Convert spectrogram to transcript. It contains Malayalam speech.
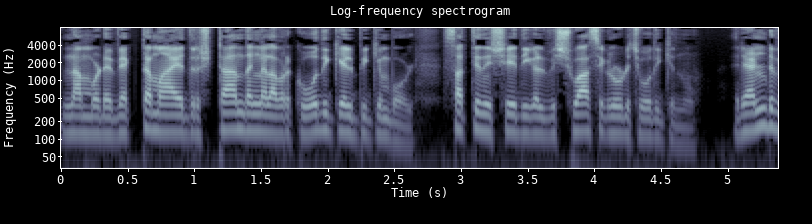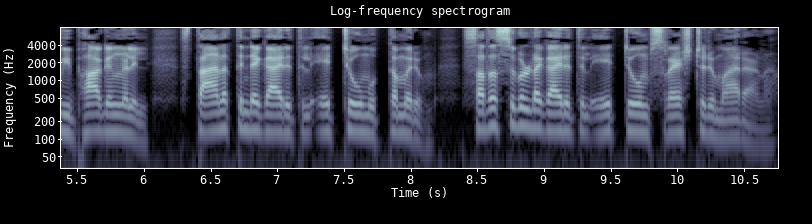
നമ്മുടെ വ്യക്തമായ ദൃഷ്ടാന്തങ്ങൾ അവർക്ക് ഓതിക്കേൽപ്പിക്കുമ്പോൾ സത്യനിഷേധികൾ വിശ്വാസികളോട് ചോദിക്കുന്നു. രണ്ട് വിഭാഗങ്ങളിൽ സ്ഥാനത്തിന്റെ കാര്യത്തിൽ ഏറ്റവും ഉത്തമരും സദസ്സുകളുടെ കാര്യത്തിൽ ഏറ്റവും ശ്രേഷ്ഠരുമാരാണ്.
